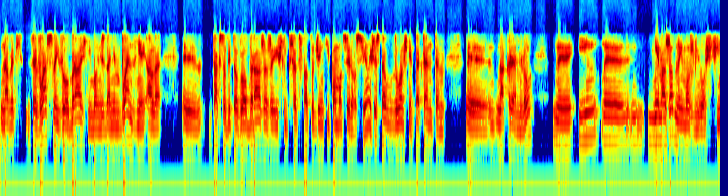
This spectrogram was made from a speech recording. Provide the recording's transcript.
nawet we własnej wyobraźni, moim zdaniem błędniej, ale tak sobie to wyobraża, że jeśli przetrwa to dzięki pomocy Rosji, on się stał wyłącznie petentem na Kremlu i nie ma żadnej możliwości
